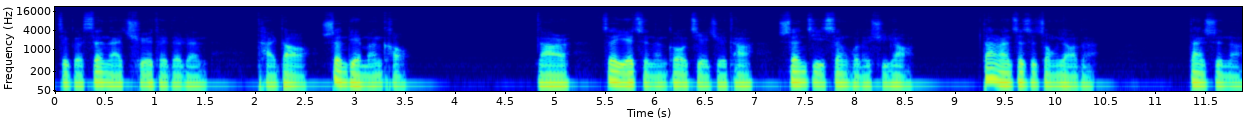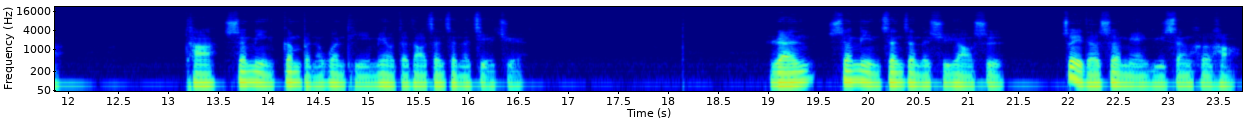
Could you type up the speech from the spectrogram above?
这个生来瘸腿的人抬到圣殿门口。然而，这也只能够解决他生计生活的需要，当然这是重要的，但是呢，他生命根本的问题没有得到真正的解决。人生命真正的需要是罪得赦免，与神和好，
